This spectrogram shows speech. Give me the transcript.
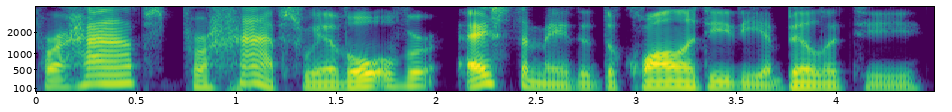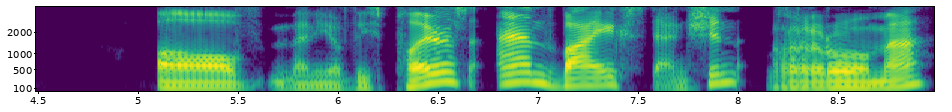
perhaps, perhaps we have overestimated the quality, the ability of many of these players, and by extension, Roma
